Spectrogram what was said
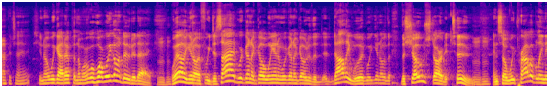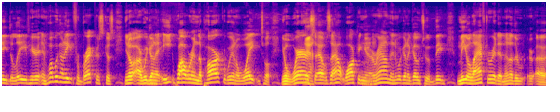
architects. You know, we got up in the morning. Well, what are we going to do today? Mm-hmm. Well, you know, if we decide we're going to go in and we're going to go to the Dollywood, well, you know, the, the shows start at 2 Mm-hmm. and so we probably need to leave here. And what are we going to eat for breakfast? Because you know, are we going to eat while we're in the park, or are we going to wait until you know wear Mm-hmm. Yeah. ourselves out walking around, and then we're going to go to a big meal after it at another uh,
